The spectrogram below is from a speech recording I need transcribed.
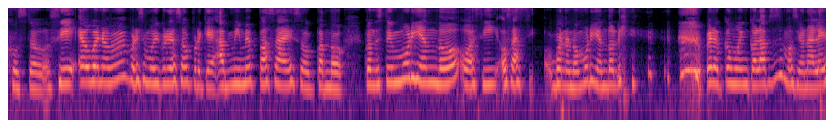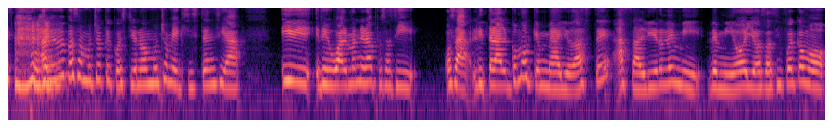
Justo, sí, eh, bueno, a mí me parece muy curioso porque a mí me pasa eso cuando, cuando estoy muriendo o así, o sea, bueno, no muriendo, pero como en colapsos emocionales, a mí me pasa mucho que cuestiono mucho mi existencia y de igual manera, pues así, o sea, literal como que me ayudaste a salir de mi, de mi hoyo. O sea, así fue como,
